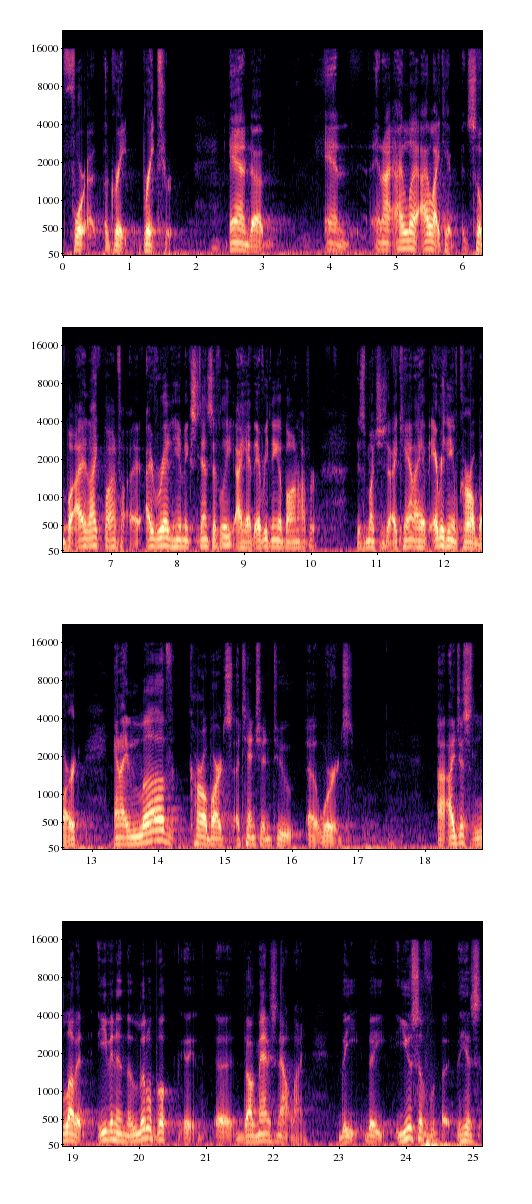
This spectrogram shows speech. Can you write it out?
for a, a great breakthrough. And, uh, and, and I, I, li- I like him. So but I like Bonhoeffer. I, have read him extensively. I have everything of Bonhoeffer as much as I can. I have everything of Karl Barth. And I love Karl Barth's attention to uh, words. Uh, I just love it. Even in the little book, uh, uh Dogmatics in Outline, the, the use of uh, his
